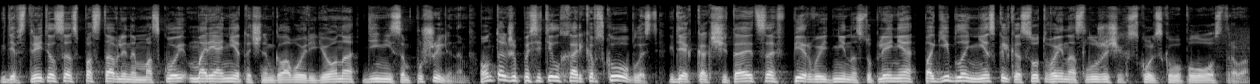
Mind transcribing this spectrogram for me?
где встретился с поставленным Москвой марионеточным главой региона Денисом Пушилиным. Он также посетил Харьковскую область, где, как считается, в первые дни наступления погибло несколько сот военнослужащих Скользкого полуострова.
